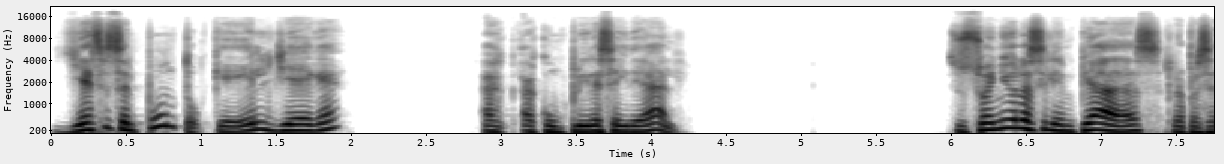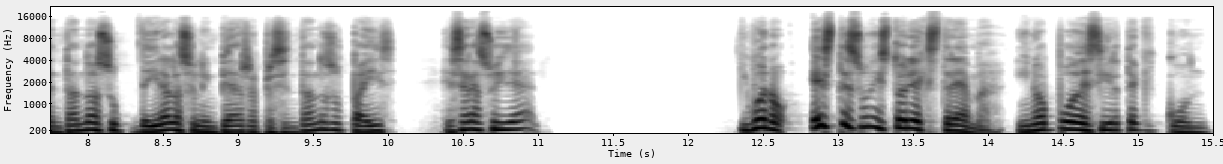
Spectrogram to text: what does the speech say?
Y ese es el punto, que él llega a, cumplir ese ideal. Su sueño de las Olimpiadas, representando a su, de ir a las Olimpiadas representando a su país, ese era su ideal. Y bueno, esta es una historia extrema y no puedo decirte que con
